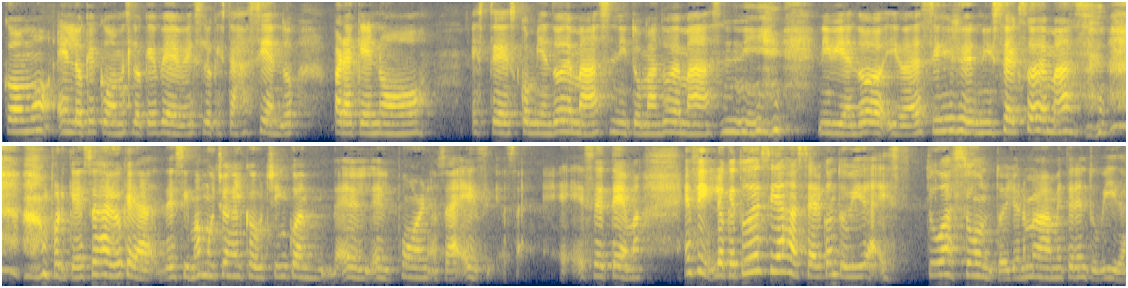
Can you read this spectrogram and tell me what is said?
como en lo que comes, lo que bebes, lo que estás haciendo, para que no estés comiendo de más, ni tomando de más, ni, ni viendo, iba a decir, ni sexo de más, porque eso es algo que decimos mucho en el coaching, con el, el porn, o sea, ese tema. En fin, lo que tú decidas hacer con tu vida es tu asunto, yo no me voy a meter en tu vida.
